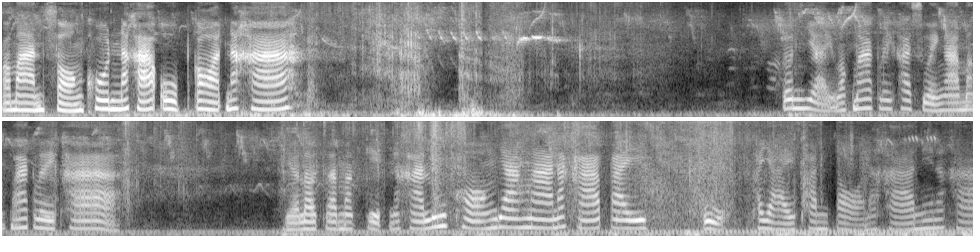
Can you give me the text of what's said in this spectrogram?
ประมาณสองคนนะคะโอบกอดนะคะ ต้นใหญ่มากๆเลยค่ะ สวยงามมากๆเลยค่ะ เดี๋ยวเราจะมาเก็บนะคะ ลูกของยางนานะคะไปปลูกขยายพันธุ์ต่อนะคะนี่นะคะ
